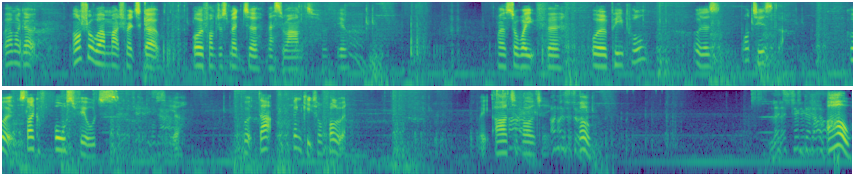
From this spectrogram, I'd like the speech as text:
Where am I going? I'm not sure where I'm actually meant to go, or if I'm just meant to mess around for a few. I'll still wait for all people. Oh, there's what is that? Cool, it's like a force field what's here, but that thing keeps on following. Wait, artifact. Understood. Whoa. Let's check that out. Oh,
